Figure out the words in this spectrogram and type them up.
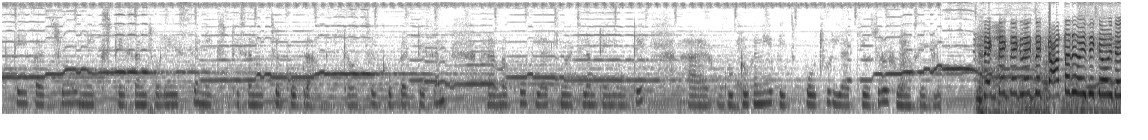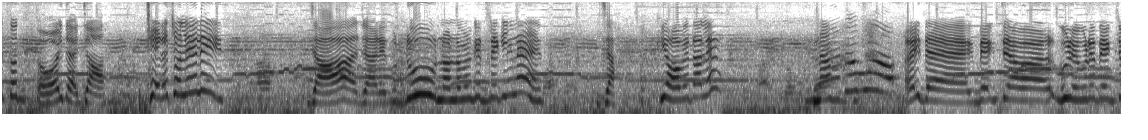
দেখতেই পাচ্ছ নেক্সট স্টেশন চলে এসেছে। নেক্সট স্টেশন হচ্ছে গোবরা এটা হচ্ছে গোবরা স্টেশন আর আমরা খুব ইয়ার্কি মারছিলাম ট্রেনে উঠে আর গুড্ডুকে নিয়ে প্রচুর ইয়ার্কি হচ্ছিল শুনে সেগুলো দেখ দেখ দেখ দেখ দেখ তাড়াতাড়ি ওই দিকে ওই দেখ তোর ওই দেখ যা। ছেড়ে চলে এলিস? যা যা রে গুড্ডু নন্দমের গেট দেখলি না? যা কি হবে তাহলে? না। এই দেখ দেখছে আবার ঘুরে ঘুরে দেখছে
